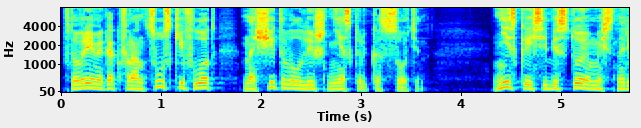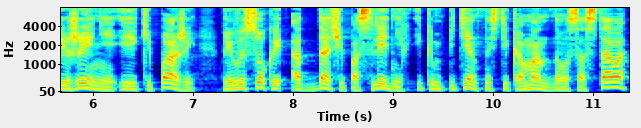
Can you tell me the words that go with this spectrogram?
в то время как французский флот насчитывал лишь несколько сотен. Низкая себестоимость снаряжения и экипажей при высокой отдаче последних и компетентности командного состава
